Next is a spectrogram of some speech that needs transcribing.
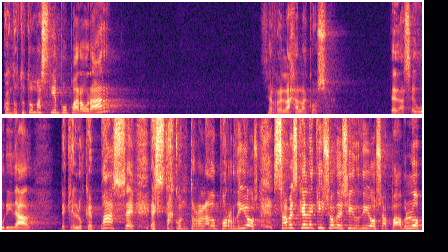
Cuando tú tomas tiempo para orar, se relaja la cosa. Te da seguridad de que lo que pase está controlado por Dios. ¿Sabes qué le quiso decir Dios a Pablo?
